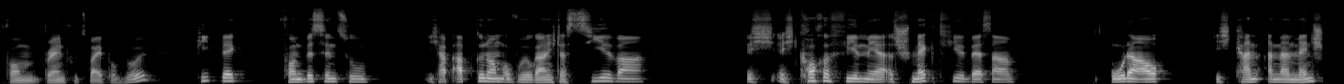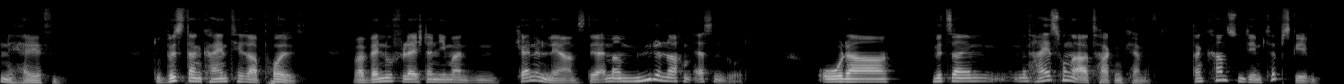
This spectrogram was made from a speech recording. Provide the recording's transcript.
vom Brainfood 2.0. Feedback von bis hin zu, ich habe abgenommen, obwohl gar nicht das Ziel war. Ich, ich koche viel mehr, es schmeckt viel besser. Oder auch, ich kann anderen Menschen helfen. Du bist dann kein Therapeut, weil wenn du vielleicht dann jemanden kennenlernst, der immer müde nach dem Essen wird oder mit seinem mit Heißhungerattacken kämpft, dann kannst du dem Tipps geben.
